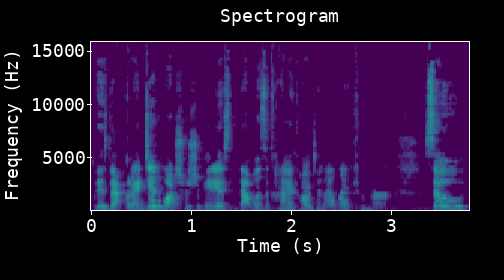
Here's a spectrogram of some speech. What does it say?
Because back when I did watch Trisha Paytas, that was the kind of content I liked from her. So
